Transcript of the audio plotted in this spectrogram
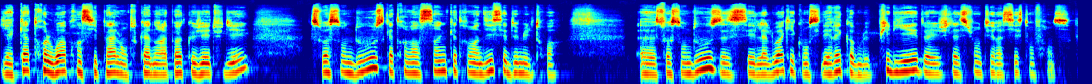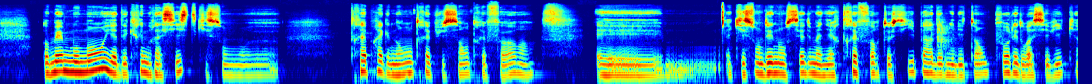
Il y a quatre lois principales, en tout cas dans la période que j'ai étudiée 72, 85, 90 et 2003. 72, euh, c'est la loi qui est considérée comme le pilier de la législation antiraciste en France. Au même moment, il y a des crimes racistes qui sont euh, très prégnants, très puissants, très forts et, qui sont dénoncés de manière très forte aussi par des militants pour les droits civiques.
